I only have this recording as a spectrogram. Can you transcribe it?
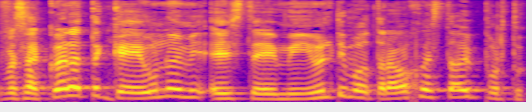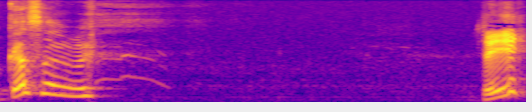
pues acuérdate que uno de mi- este mi último trabajo estaba ahí por tu casa, güey. ¿Sí?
